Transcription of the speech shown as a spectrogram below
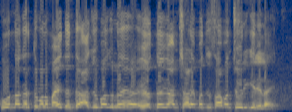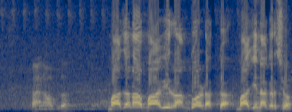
कोण नगर तुम्हाला माहिती आहे ना, तर आजूबाजूला अयोध्या व्यायाम शाळेमधून सामान चोरी गेलेलं आहे. काय नाव आपलं? माझं नाव महावीर रामकुमार ढक्का माजी नगरसेवक.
